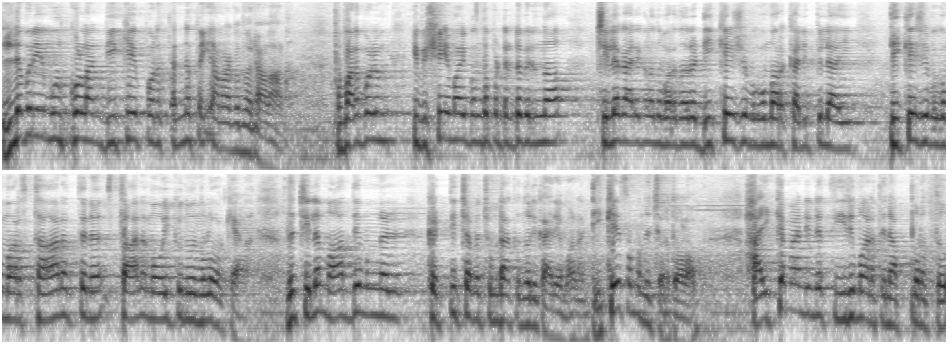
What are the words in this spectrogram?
എല്ലാവരെയും ഉൾക്കൊള്ളാൻ ഡി കെ പോലെ തന്നെ തയ്യാറാകുന്ന ഒരാളാണ്. അപ്പൊ പലപ്പോഴും ഈ വിഷയവുമായി ബന്ധപ്പെട്ടിട്ട് വരുന്ന ചില കാര്യങ്ങൾ എന്ന് പറയുന്നത് ഡി കെ ശിവകുമാർ കലിപ്പിലായി ഡി കെ ശിവകുമാർ സ്ഥാനത്തിന് സ്ഥാനം വഹിക്കുന്നു എന്നുള്ളതൊക്കെയാണ്. അത് ചില മാധ്യമങ്ങൾ കെട്ടിച്ചമച്ചുണ്ടാക്കുന്ന ഒരു കാര്യമാണ്. ഡി കെ സംബന്ധിച്ചിടത്തോളം ഹൈക്കമാൻഡിന്റെ തീരുമാനത്തിനപ്പുറത്ത്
